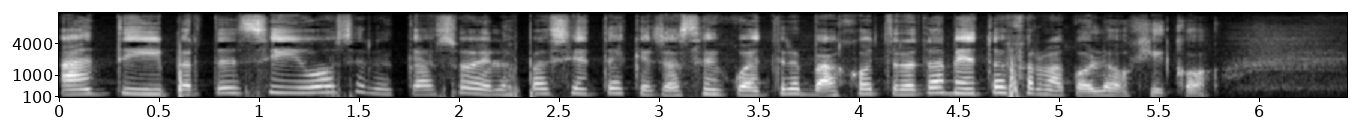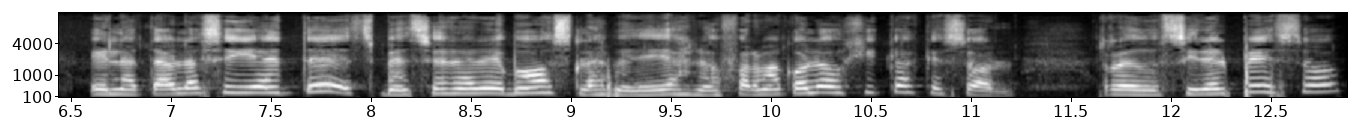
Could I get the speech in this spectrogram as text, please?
antihipertensivos en el caso de los pacientes que ya se encuentren bajo tratamiento farmacológico. En la tabla siguiente mencionaremos las medidas no farmacológicas que son reducir el peso,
